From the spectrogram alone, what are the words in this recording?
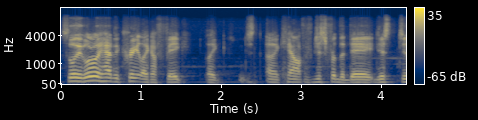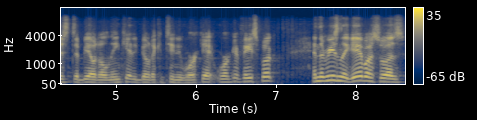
So they literally had to create like a fake, like just an account for, just for the day, just just to be able to link it and be able to continue work it, work at Facebook. And the reason they gave us was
